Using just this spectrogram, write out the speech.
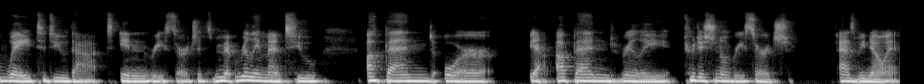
way to do that in research. It's really meant to upend or yeah, upend really traditional research as we know it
